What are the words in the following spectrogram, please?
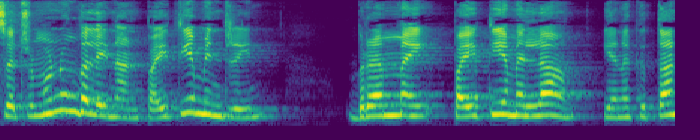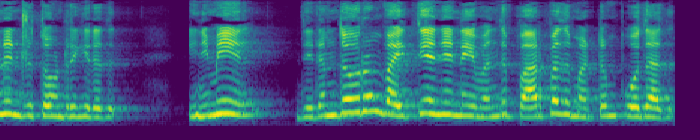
சற்று முன் உங்களை நான் பைத்தியம் என்றேன். பிரம்மை பைத்தியமெல்லாம் எனக்குத்தான் என்று தோன்றுகிறது. இனிமேல் தினம்தோறும் வைத்தியன் என்னை வந்து பார்ப்பது மட்டும் போதாது.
